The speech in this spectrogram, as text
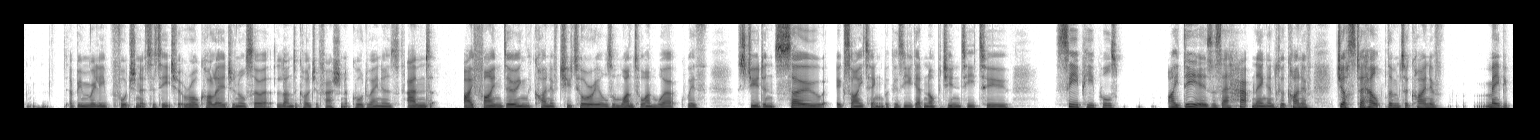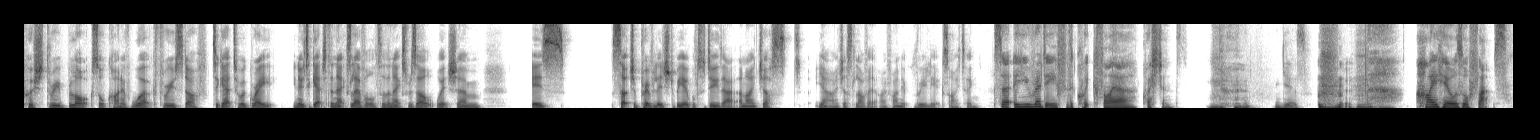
I've been really fortunate to teach at Royal College and also at London College of Fashion at Cordwainers, and I find doing the kind of tutorials and one to one work with students so exciting because you get an opportunity to see people's ideas as they're happening and to kind of just to help them to kind of maybe push through blocks or kind of work through stuff to get to a great you know, to get to the next level, to the next result, which um, is such a privilege to be able to do that. And I just, yeah, I just love it. I find it really exciting. So, are you ready for the quick fire questions? yes. high heels or flats?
